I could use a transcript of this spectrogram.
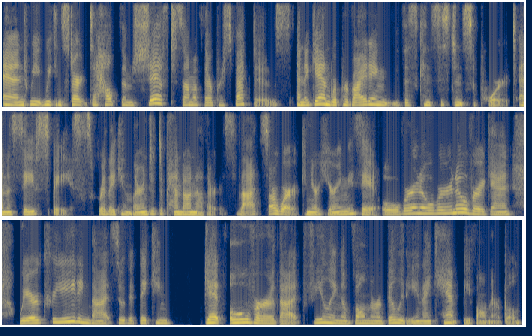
And we, we can start to help them shift some of their perspectives. And again, we're providing this consistent support and a safe space where they can learn to depend on others. That's our work. And you're hearing me say it over and over and over again. We're creating that so that they can get over that feeling of vulnerability and I can't be vulnerable.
